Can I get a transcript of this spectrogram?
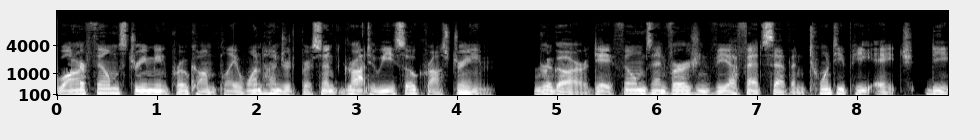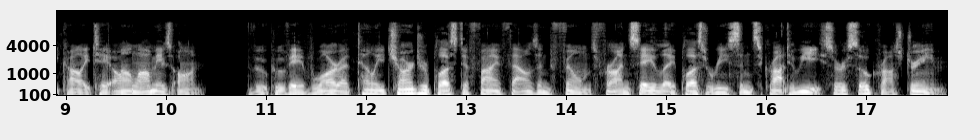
voir film streaming pro complet 100% gratuit Sokrostream. Regardez films en version vf at 720p HD qualité à la maison. Vous pouvez voir a télécharger plus de 5000 films français plus recents gratuits sur Sokrostream.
